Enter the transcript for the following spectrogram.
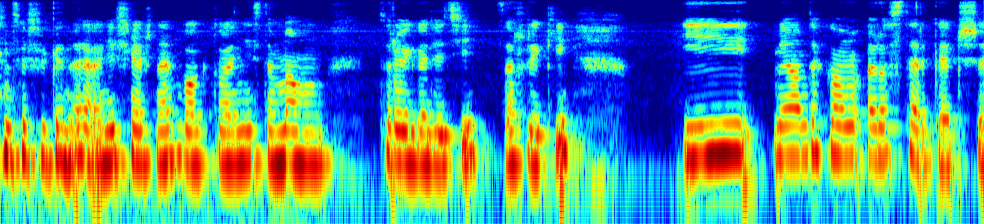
też generalnie śmieszne, bo aktualnie jestem mamą trojga dzieci z Afryki. I miałam taką rozterkę, czy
